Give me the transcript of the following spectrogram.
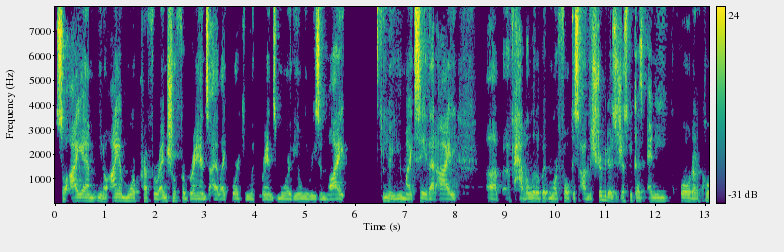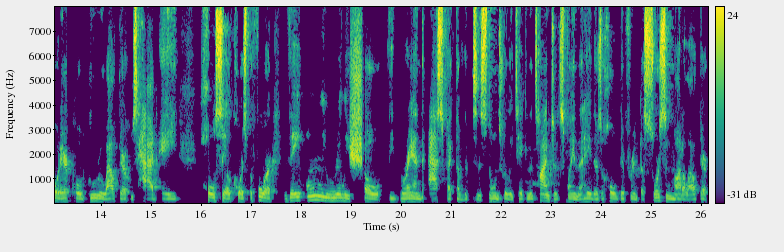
So I am you know I am more preferential for brands. I like working with brands more. The only reason why you know you might say that I uh, have a little bit more focus on distributors is just because any quote unquote air quote guru out there who's had a wholesale course before, they only really show the brand aspect of the business. No one's really taken the time to explain that, hey, there's a whole different uh, sourcing model out there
